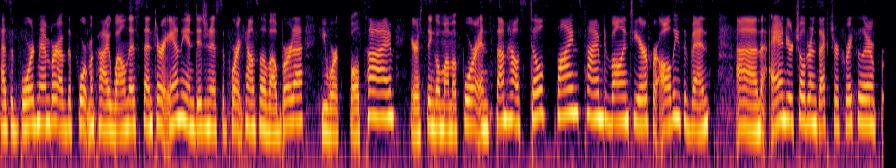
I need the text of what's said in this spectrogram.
As a board member of the Fort McKay Wellness Center and the Indigenous Support Council of Alberta, you work full time. You're a single mom of four and somehow still finds time to volunteer for all these events um, and your children's extracurricular pr-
